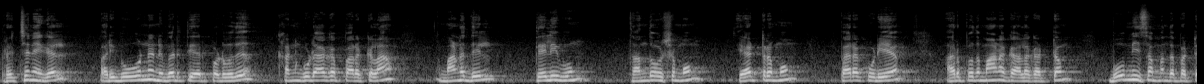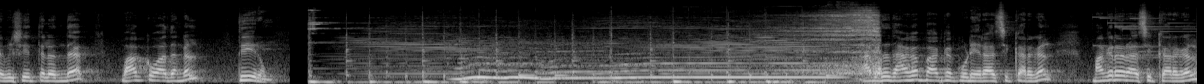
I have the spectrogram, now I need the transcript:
பிரச்சனைகள் பரிபூர்ண நிவர்த்தி ஏற்படுவது கண்கூடாக பார்க்கலாம். மனதில் தெளிவும் சந்தோஷமும் ஏற்றமும் பெறக்கூடிய அற்புதமான காலகட்டம். பூமி சம்பந்தப்பட்ட விஷயத்தில் இருந்த வாக்குவாதங்கள் தீரும். அடுத்ததாக பார்க்கக்கூடிய ராசிக்காரர்கள் மகர ராசிக்காரர்கள்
